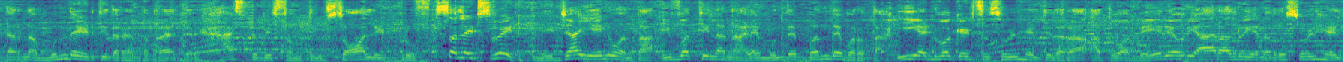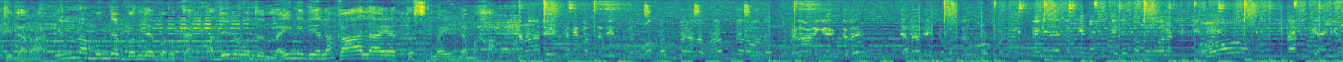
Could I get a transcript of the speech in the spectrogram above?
ಜನರು ಮ್ಯಾಟರ್ನ ಮುಂದೆ ಇಡ್ತಿದ್ದಾರೆ ಅಂತಂದ್ರೆ there has to be something solid proof so let's wait ನಿಜ ಏನು ಅಂತ ಇವತ್ತಿಲ್ಲ ನಾಳೆ ಮುಂದೆ ಬಂದೇ ಬರುತ್ತಾ. ಈ ಅಡ್ವೊಕೇಟ್ಸ್ ಸುಳ್ಳು ಹೇಳ್ತಿದಾರ ಅಥವಾ ಬೇರೆಯವ್ರು ಯಾರಾದ್ರೂ ಏನಾದ್ರೂ ಸುಳ್ಳು ಹೇಳ್ತಿದಾರ? ಎಲ್ಲ ಮುಂದೆ ಬಂದೇ ಬರುತ್ತೆ. ಅದೇನೋ ಒಂದು ಲೈನ್ ಇದೆಯಲ್ಲ? ಕಾಲಾಯ ತಸ್ಮೈ ನಮಃ. ಬೆಳವಣಿಗೆ ಆಗ್ತದೆ. ಜನಾದೇಶ ನನ್ಗೆ ಅಯ್ಯೋ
